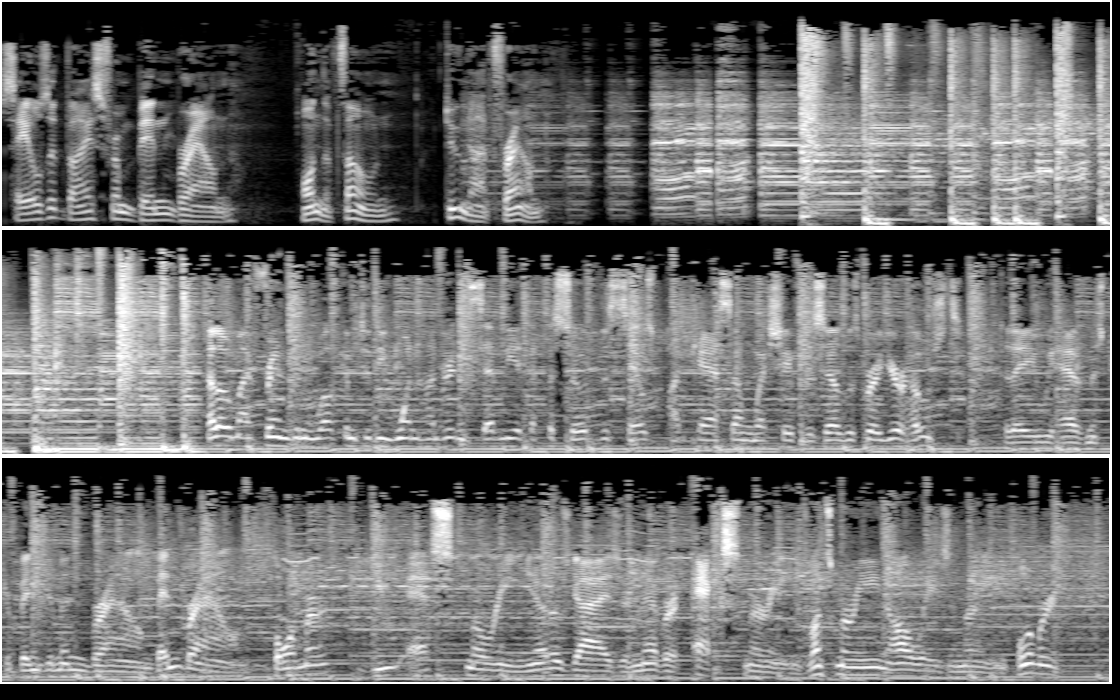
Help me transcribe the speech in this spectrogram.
Sales advice from Ben Brown. On the phone, do not frown. Hello, my friends, and welcome to the 170th episode of the Sales Podcast. I'm Wes Schaeffer, the Sales Whisperer, your host. Today we have Mr. Benjamin Brown. Ben Brown, former U.S. Marine. You know, those guys are never ex Marines. Once Marine, always a Marine. Former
